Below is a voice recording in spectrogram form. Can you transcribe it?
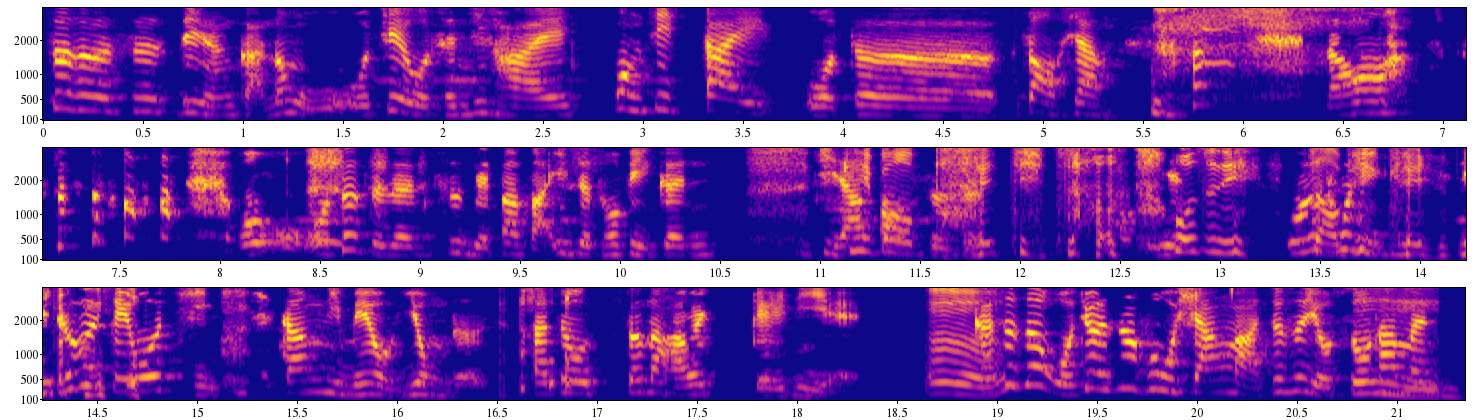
这真的是令人感动。我我记得我曾经还忘记带我的照相，然后我我我这只能是没办法，硬着头皮跟其他报社拍几张，或是你照片可以，你可不可以给我几几张你没有用的？他就真的还会给你哎。嗯。可是这我觉得是互相嘛，就是有时候他们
